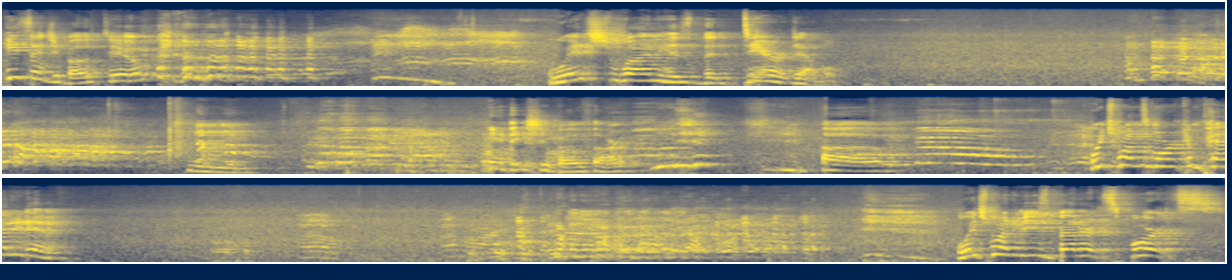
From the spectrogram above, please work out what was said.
he, he said you both do. Which one is the daredevil? Hmm. He thinks you both are. um, which one's more competitive? Which one of you is better at sports?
